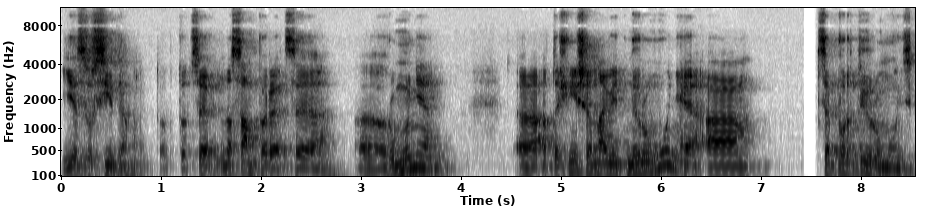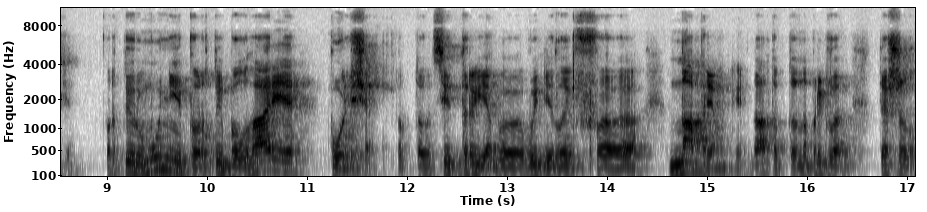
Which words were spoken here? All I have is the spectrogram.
є сусідами. Тобто, це насамперед це е, Румунія, е, а точніше, навіть не Румунія, а це порти румунські. Порти Румунії, порти Болгарії, Польща. Тобто, ці три я би виділив е, напрямки. Тобто, наприклад, те, що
